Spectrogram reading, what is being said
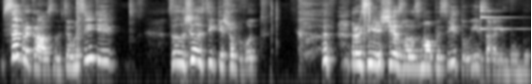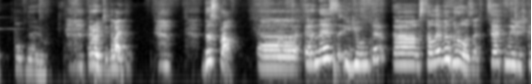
все прекрасно в цьому світі. Залишилось тільки, щоб от Росія щезла з мапи світу і взагалі був би повний алюр. Коротше, давайте. До справ. Е, Ернес Юнтер е, в сталевих грозах. Це книжечка.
